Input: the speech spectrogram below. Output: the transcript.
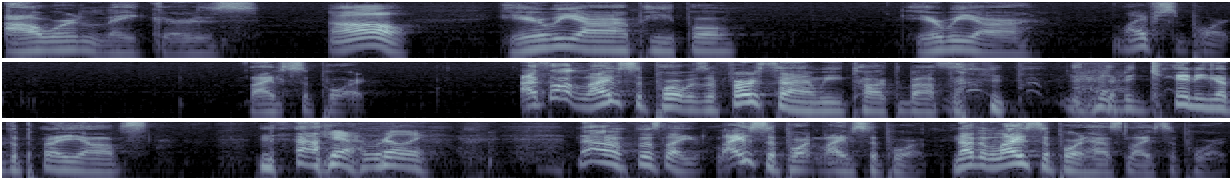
our Lakers. Oh, Here we are, people. Here we are. Life support. Life support. I thought life support was the first time we talked about them at the beginning of the playoffs. Now, Yeah, really. now it feels like life support, life support. Now the life support has life support.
